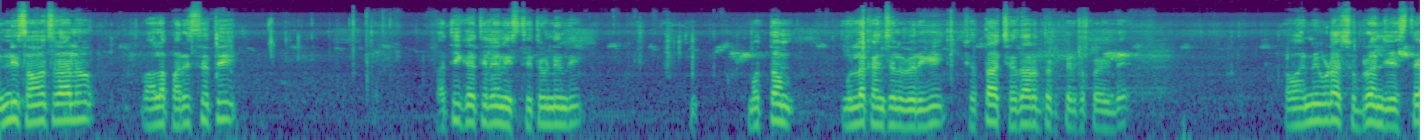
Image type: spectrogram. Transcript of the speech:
ఇన్ని సంవత్సరాలు వాళ్ళ పరిస్థితి అతిగతి లేని స్థితి ఉండింది. మొత్తం ముళ్ళ కంచెలు పెరిగి చెత్త చెదారంతో పెరిగిపోయింది అవన్నీ కూడా శుభ్రం చేస్తే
